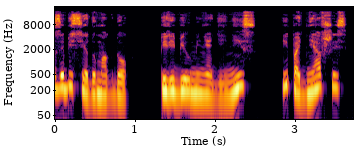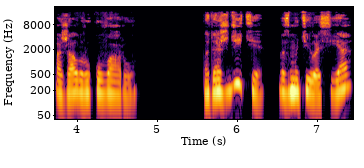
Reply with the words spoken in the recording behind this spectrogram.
за беседу, Макдок», — перебил меня Денис и, поднявшись, пожал руку Вару. «Подождите!» — возмутилась я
